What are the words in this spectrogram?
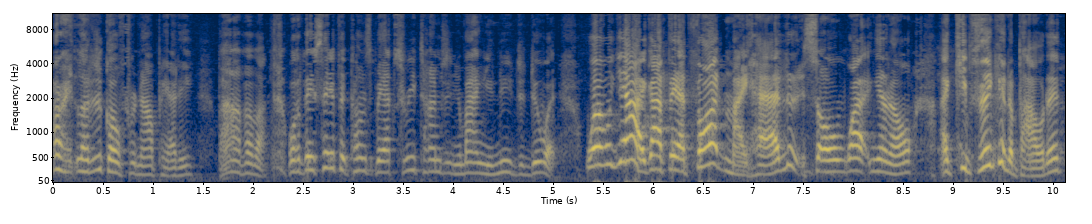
All right, let it go for now, Patty. Blah, blah, blah. Well, they say if it comes back three times in your mind, you need to do it. Well, yeah, I got that thought in my head. So, what, you know, I keep thinking about it.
